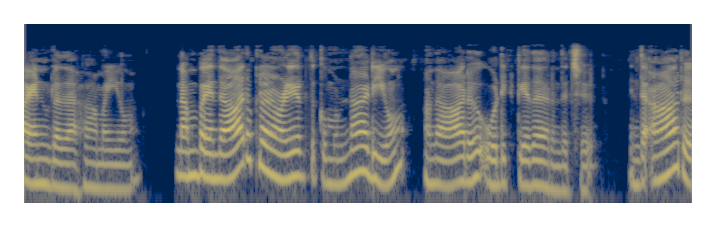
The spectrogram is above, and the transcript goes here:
பயனுள்ளதாக அமையும். நம்ம இந்த ஆறுக்குள்ள நுழையிறதுக்கு முன்னாடியும் அந்த ஆறு ஓடிக்கிட்டே தான் இருந்துச்சு. இந்த ஆறு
